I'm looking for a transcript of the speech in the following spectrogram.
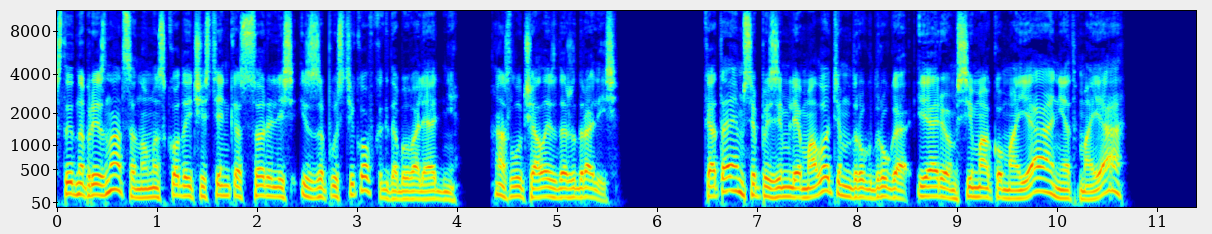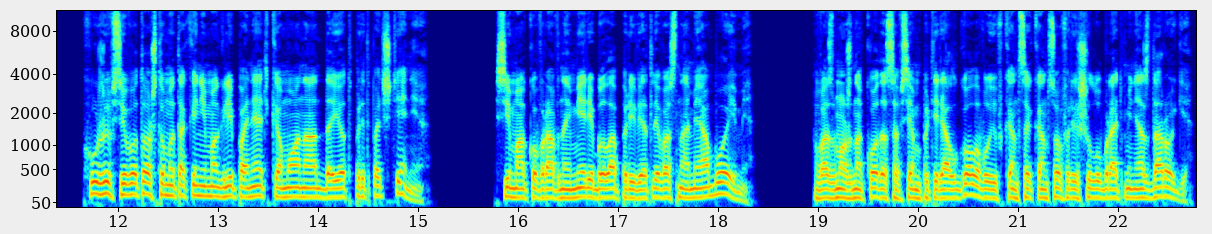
Стыдно признаться, но мы с Кодой частенько ссорились из-за пустяков, когда бывали одни, а случалось даже дрались. Катаемся по земле, молотим друг друга и орем «Симаку моя, нет моя». Хуже всего то, что мы так и не могли понять, кому она отдает предпочтение. Симаку в равной мере была приветлива с нами обоими. Возможно, Кода совсем потерял голову и в конце концов решил убрать меня с дороги.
